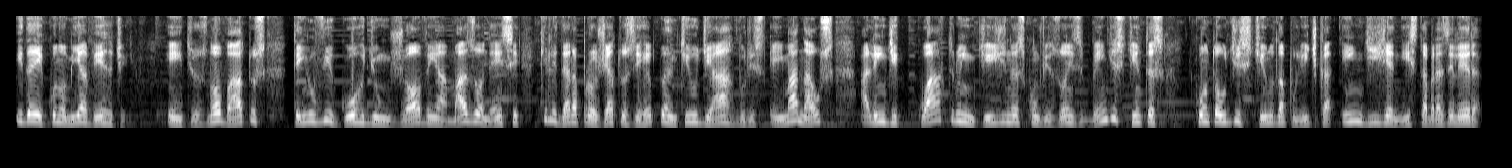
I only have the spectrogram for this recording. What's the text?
e da economia verde. Entre os novatos, tem o vigor de um jovem amazonense que lidera projetos de replantio de árvores em Manaus, além de quatro indígenas com visões bem distintas quanto ao destino da política indigenista brasileira.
